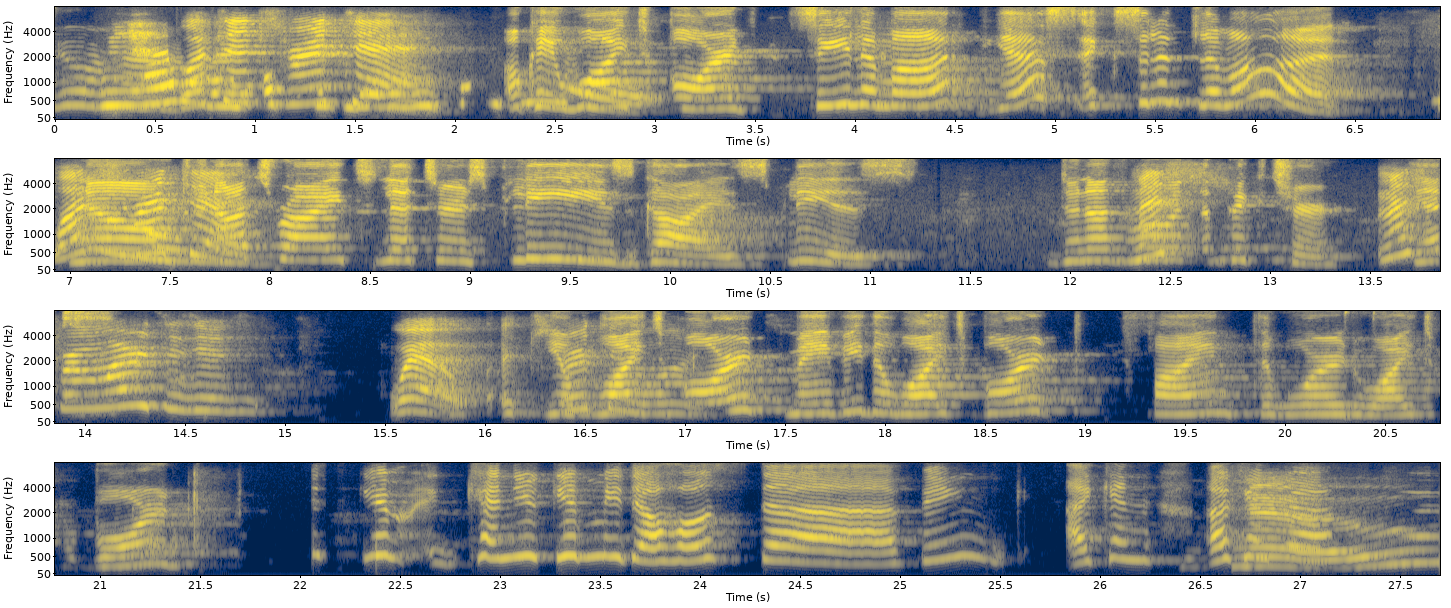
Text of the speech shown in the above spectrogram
don't We have What's an it written? Okay, whiteboard. See, Lamar? Yes, excellent, Lamar. What's no, written? do not write letters, please, guys, please. Do not ruin Miss- the picture. Miss, Yes. from where did you? Well, it's Your written on- whiteboard, maybe the whiteboard. Find the word whiteboard. can you give me the host uh, thing? I can. I can uh,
